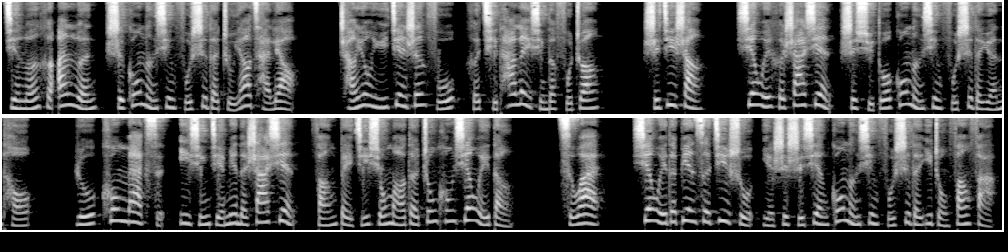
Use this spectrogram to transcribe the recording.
锦纶和氨纶是功能性服饰的主要材料，常用于健身服和其他类型的服装。实际上，纤维和纱线是许多功能性服饰的源头，如 Cool Max 异形洁面的纱线、仿北极熊毛的中空纤维等。此外，纤维的变色技术也是实现功能性服饰的一种方法，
